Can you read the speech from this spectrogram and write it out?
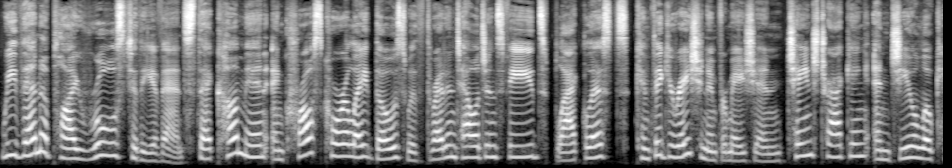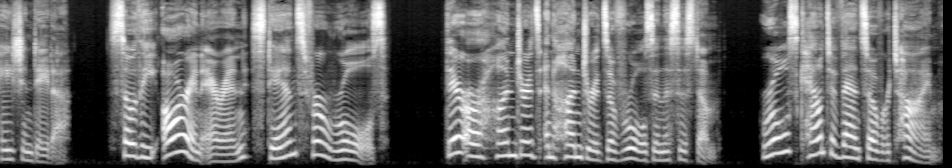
We then apply rules to the events that come in and cross correlate those with threat intelligence feeds, blacklists, configuration information, change tracking, and geolocation data. So the R in Erin stands for rules. There are hundreds and hundreds of rules in the system. Rules count events over time,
